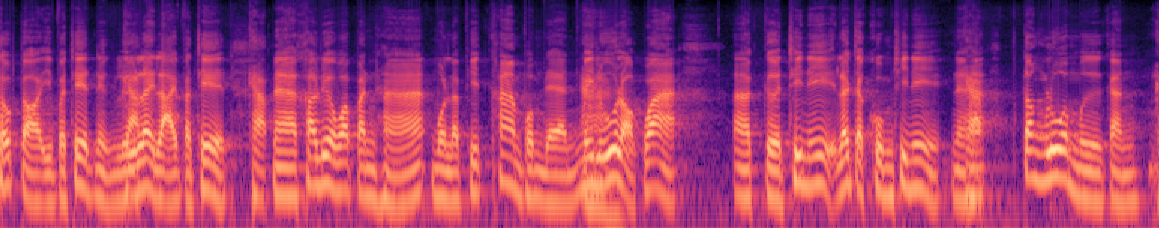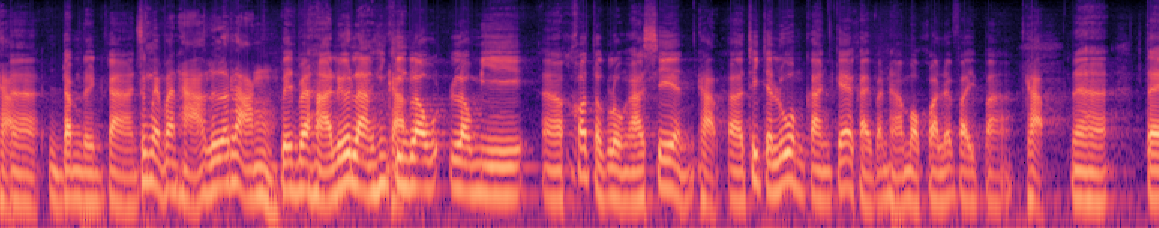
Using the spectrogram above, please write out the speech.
ทบต่ออีกประเทศหนึ่ง หรืคอรับหลาย ๆ ประเทศครับนะเขาเรียกว่าปัญหามลพิษข้ามพรมแดน ไม่อ่ารู้หรอกว่าเอ่อเกิดที่นี่แล้วจะคุมที่นี่นะครัฮะบ ต้องร่วมมือกันครับเอ่อดำเนินการ ซึ่งเป็นปัญหาเรื้อรัง เป็นปัญหาเรื้อรังจครัริงบๆเราเรามีเอ่อข้อตกลงอาเซียนครับเอ่อที่จะร่วมกันแก้ไขปัญหาหมอกควันและไฟป่าครับนะฮะแต่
